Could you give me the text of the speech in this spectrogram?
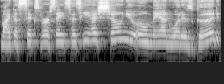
Micah 6 verse 8 says, He has shown you, O man, what is good,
